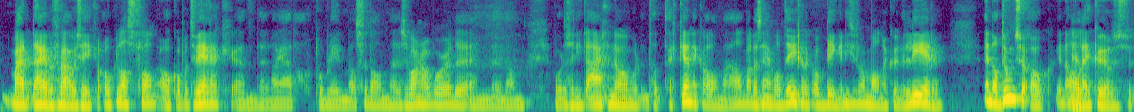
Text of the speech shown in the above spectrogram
Maar daar hebben vrouwen zeker ook last van, ook op het werk. En eh, nou ja, het probleem als ze dan eh, zwanger worden en eh, dan worden ze niet aangenomen, dat herken ik allemaal. Maar er zijn wel degelijk ook dingen die ze van mannen kunnen leren. En dat doen ze ook in allerlei cursussen.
